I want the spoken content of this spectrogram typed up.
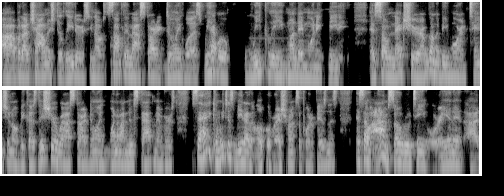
uh, but I challenged the leaders. You know, something I started doing was we have a weekly Monday morning meeting. And so next year, I'm going to be more intentional because this year, when I start doing, one of my new staff members said, Hey, can we just meet at a local restaurant, support a business? And so I'm so routine oriented. I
